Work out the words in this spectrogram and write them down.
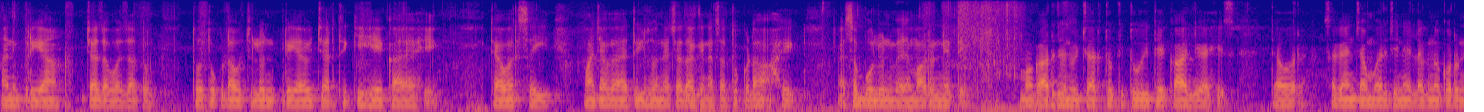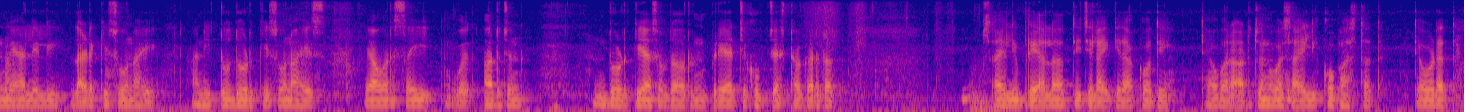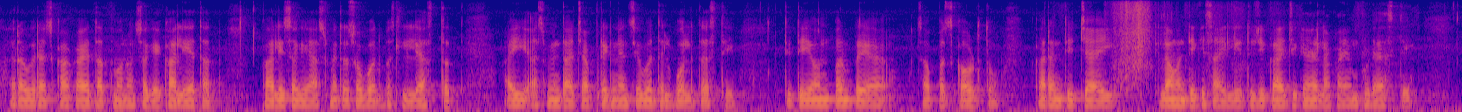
आणि प्रियाच्या जवळ जातो. तो तुकडा उचलून प्रिया विचारते की हे काय आहे? त्यावर सई माझ्या गळ्यातील सोन्याच्या दागिन्याचा तुकडा आहे असं बोलून वेळ मारून येते मग अर्जुन विचारतो की तू इथे का आली आहेस? त्यावर सगळ्यांच्या मर्जीने लग्न करून मिळालेली लाडकी सोन आहे आणि तू दोडकी सोन आहेस. यावर सई व अर्जुन दोडकी या शब्दावरून प्रियाची खूप चेष्टा करतात. सायली प्रियाला तिची लायकी दाखवते. त्यावर अर्जुन व सायली खूप हसतात. तेवढ्यात रविराज काका येतात म्हणून सगळे खाली येतात. खाली सगळे अस्मितासोबत बसलेले असतात. आई अस्मिताच्या प्रेग्नन्सीबद्दल बोलत असते. तिथे येऊन पण प्रियाचा पचका उडतो. कारण तिची आई तिला म्हणते की सायली तुझी काळजी घ्यायला कायम पुढे असते.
